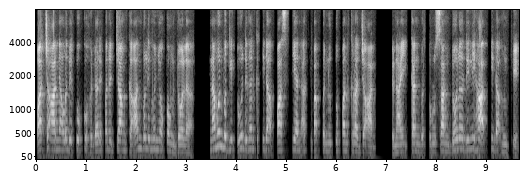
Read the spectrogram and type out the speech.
bacaan yang lebih kukuh daripada jangkaan boleh menyokong dolar. Namun begitu, dengan ketidakpastian akibat penutupan kerajaan, kenaikan berterusan dolar dilihat tidak mungkin.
